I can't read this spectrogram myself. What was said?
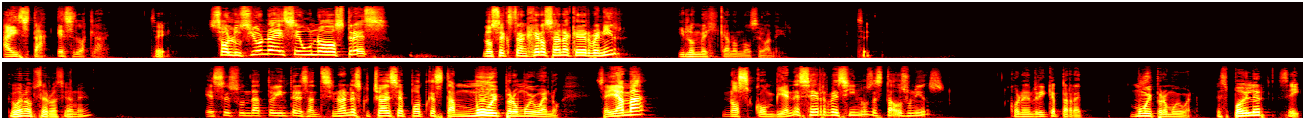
Ahí está, esa es la clave. Sí. Soluciona ese uno, dos, tres. Los extranjeros se van a querer venir y los mexicanos no se van a ir. Sí. Qué buena observación, ¿eh? Ese es un dato interesante. Si no han escuchado ese podcast, está muy, pero muy bueno. Se llama ¿Nos conviene ser vecinos de Estados Unidos? Con Enrique Perret. Muy, pero muy bueno. Spoiler, sí.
